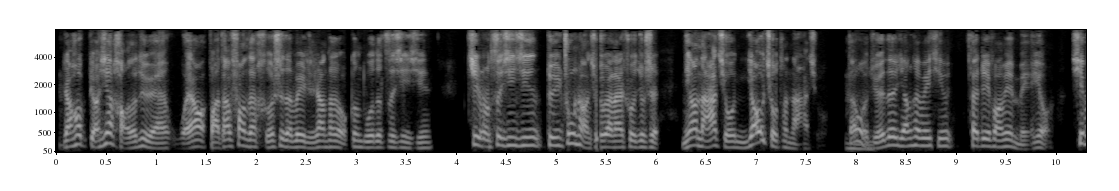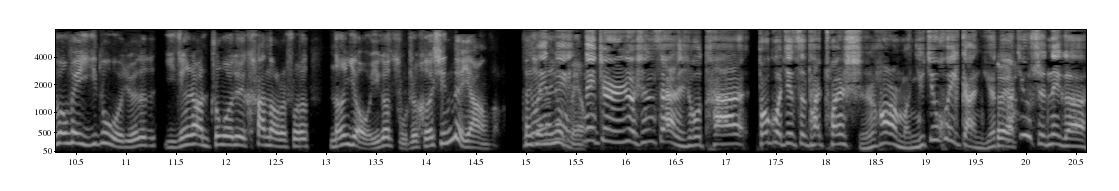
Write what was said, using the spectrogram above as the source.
然后表现好的队员，我要把他放在合适的位置，让他有更多的自信心。这种自信心对于中场球员来说，就是你要拿球，你要求他拿球。但我觉得杨科维奇在这方面没有。谢鹏飞一度我觉得已经让中国队看到了说能有一个组织核心的样子了，但现在又没有。那阵儿热身赛的时候，他包括这次他穿十号嘛，你就会感觉他就是那个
